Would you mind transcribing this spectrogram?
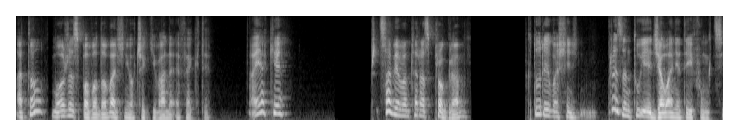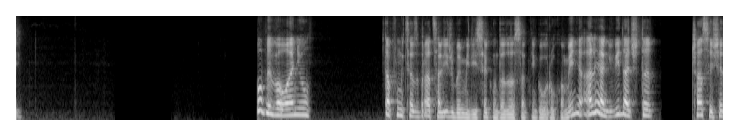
A to może spowodować nieoczekiwane efekty. A jakie? Przedstawię Wam teraz program, który właśnie prezentuje działanie tej funkcji. Po wywołaniu ta funkcja zwraca liczbę milisekund od ostatniego uruchomienia, ale jak widać te czasy się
